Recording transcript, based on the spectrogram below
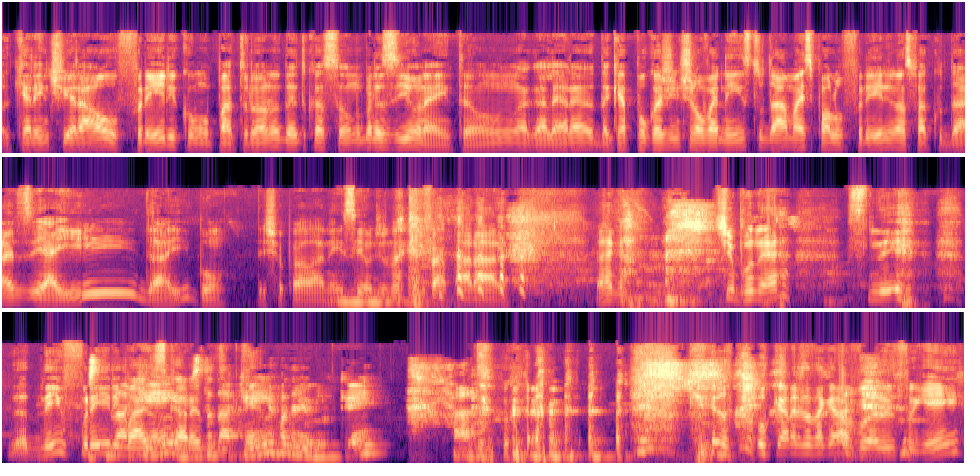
o- querem tirar o Freire como patrono da educação no Brasil, né? Então a galera, daqui a pouco a gente não vai nem estudar mais Paulo Freire nas faculdades e aí, daí, bom, deixa pra lá, nem sei onde nós vai parar. Né? É, tipo, né? Nem, nem Freire mais, quem? cara. Estudar quem, Rodrigo? Quem? o cara já tá gravando isso, hein?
